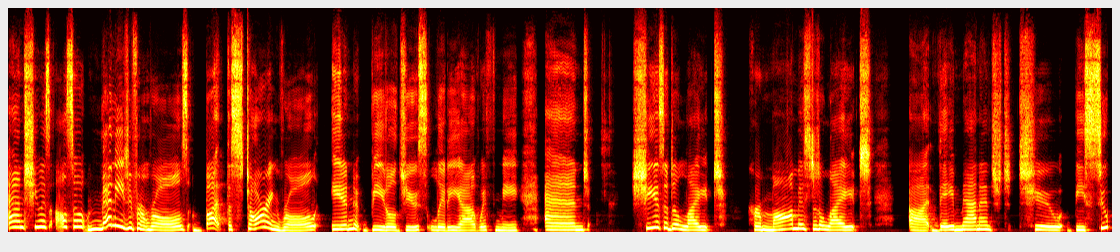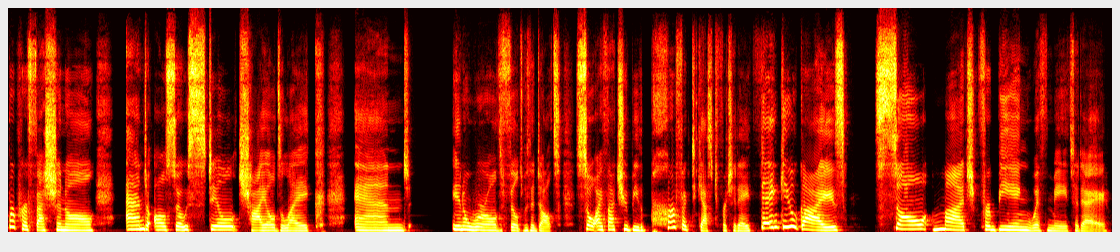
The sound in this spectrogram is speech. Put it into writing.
and she was also many different roles, but the starring role in Beetlejuice, Lydia, with me. And she is a delight. Her mom is a delight. Uh, they managed to be super professional and also still childlike and in a world filled with adults. So I thought you'd be the perfect guest for today. Thank you guys so much for being with me today.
